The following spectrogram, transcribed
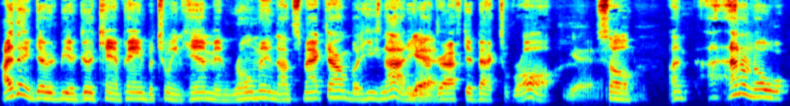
I think there would be a good campaign between him and Roman on SmackDown, but he's not. He yeah. got drafted back to Raw. Yeah. So I'm. I don't know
